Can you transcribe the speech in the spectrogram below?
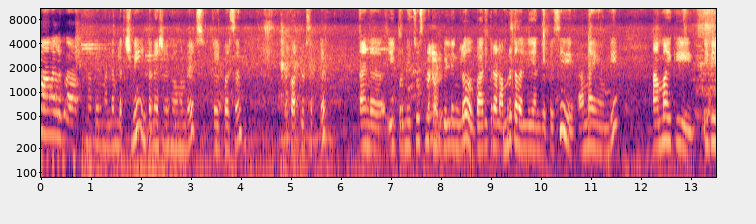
మామలుగా నా పేరు Mandam Lakshmi international human rights chairperson corporate sector and ఇప్పుడు మీరు చూస్తున్నటువంటి బిల్డింగ్లో బాధితురాలు అమృతవల్లి అని చెప్పేసి అమ్మాయి ఉంది. ఆ అమ్మాయికి ఇది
